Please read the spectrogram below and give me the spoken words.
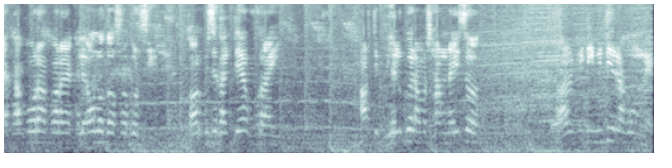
লেখাপড়া করে খালি অনুদশা করছি। তোর পিছে খালি টিয়া ফুরাই আর তুই ফেল করে আমার সামনে আইস। আর পৃথিবীতে এরকম নে।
